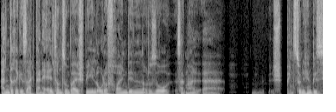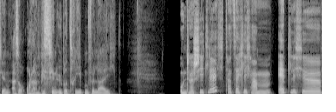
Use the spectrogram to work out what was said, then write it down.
andere gesagt, deine Eltern zum Beispiel oder Freundinnen oder so, sag mal, äh, spinnst du nicht ein bisschen, also oder ein bisschen übertrieben vielleicht? Unterschiedlich. Tatsächlich haben etliche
